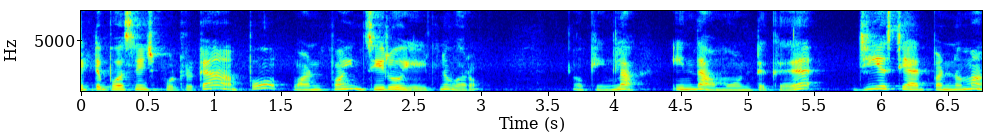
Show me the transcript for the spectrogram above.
எட்டு பர்சன்டேஜ் போட்டிருக்கேன். அப்போது ஒன் பாயிண்ட் ஜீரோ எயிட்னு வரும். ஓகேங்களா? இந்த அமௌண்ட்டுக்கு ஜிஎஸ்டி ஆட் பண்ணணுமா?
